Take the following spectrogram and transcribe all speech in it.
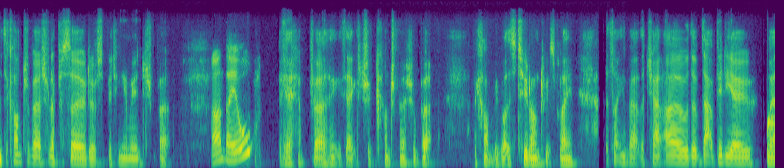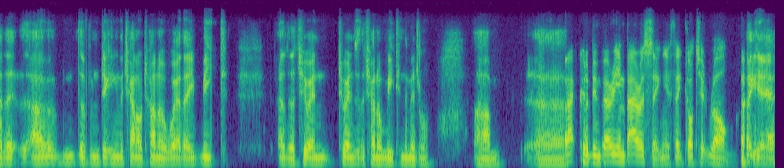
it's a controversial episode of Spitting Image, but Aren't they all? yeah, but I think it's extra controversial. But I can't be bothered; it's too long to explain. Something about the chat. Oh, the, that video where the uh, them digging the channel tunnel where they meet. Uh, the two end two ends of the channel meet in the middle. Um, uh, That could have been very embarrassing if they got it wrong. yeah,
